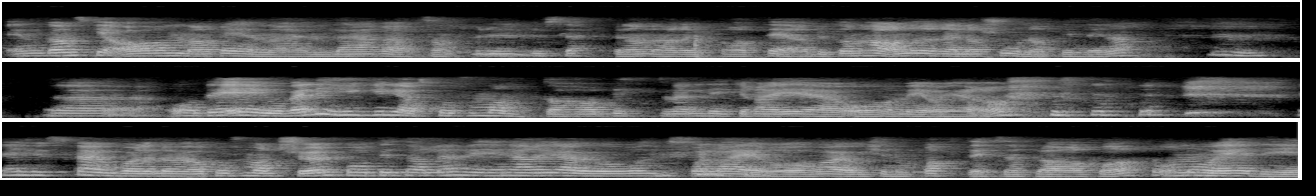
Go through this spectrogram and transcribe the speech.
en ganske annen arena enn lærer. Sant? For du, du slipper den der karakteren. Du kan ha andre relasjoner til dem. Mm. Eh, og det er jo veldig hyggelig at konfirmanter har blitt veldig greie å ha med å gjøre. jeg husker jo både når jeg var konfirmant sjøl på 80-tallet. Vi herja jo rundt på leir og var jo ikke noe prakteksemplarer på. Og nå er de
